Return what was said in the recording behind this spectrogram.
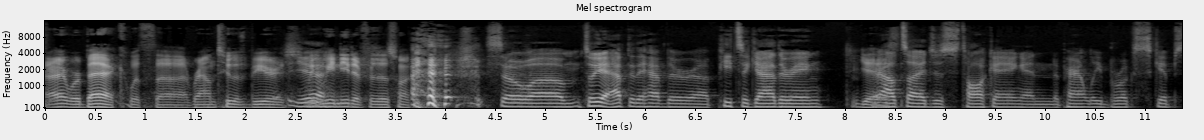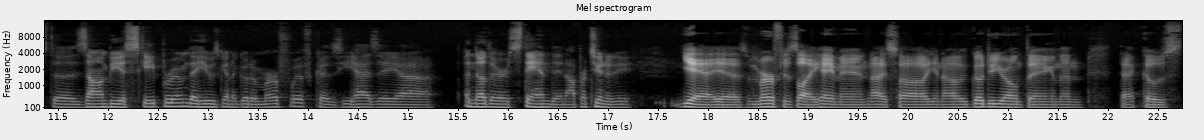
All right, we're back with uh, round two of beers. We- Yeah. we, need it for this one. so um so yeah after they have their uh, pizza gathering they're Yeah, outside just talking and apparently brooks skips the zombie escape room that he was going to go to murph with because he has a uh another stand-in opportunity yeah, yeah. So Murph is like, "Hey, man, I saw you know, go do your own thing," and then that goes,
